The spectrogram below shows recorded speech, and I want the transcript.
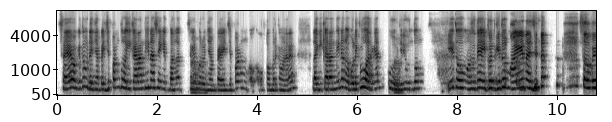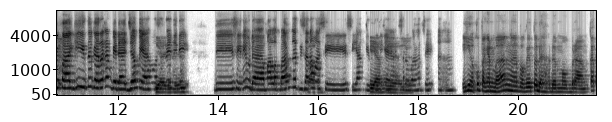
Saya waktu itu udah nyampe Jepang tuh lagi karantina saya inget banget. Saya Hmm. baru nyampe Jepang Oktober kemarin. Lagi karantina nggak boleh keluar kan? Uh Hmm. jadi untung. Ya itu maksudnya ikut gitu main aja. Sampai pagi itu karena kan beda jam ya. Maksudnya Iya, iya, jadi di sini udah malam banget di sana masih siang gitu Siang, jadi kayak iya, seru iya. banget sih Heeh. Iya, aku pengen banget. Waktu itu udah udah mau berangkat,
